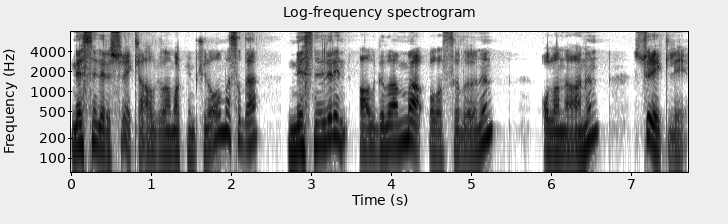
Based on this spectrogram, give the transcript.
Nesneleri sürekli algılamak mümkün olmasa da nesnelerin algılanma olasılığının olanağının sürekli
